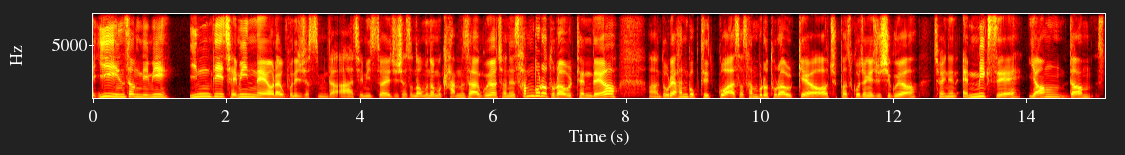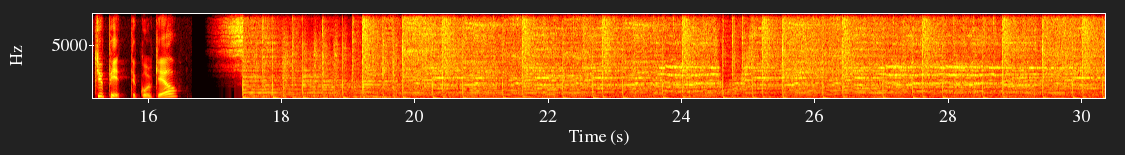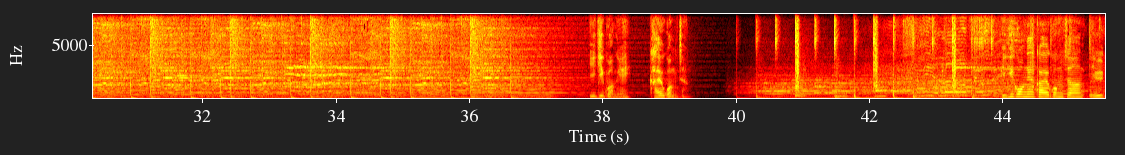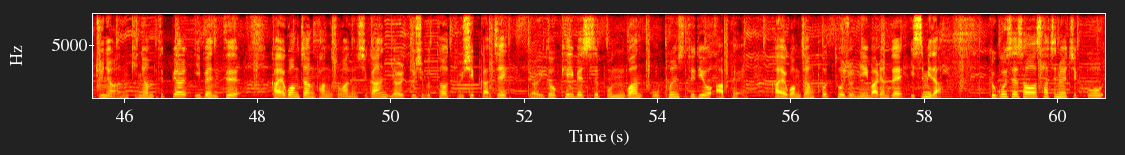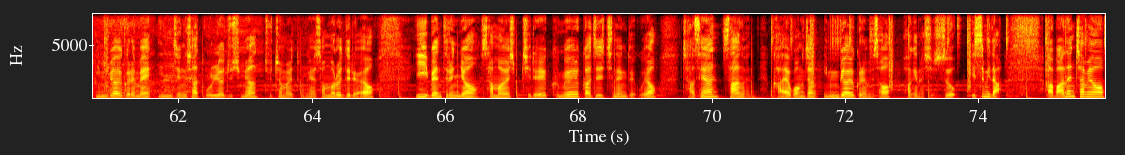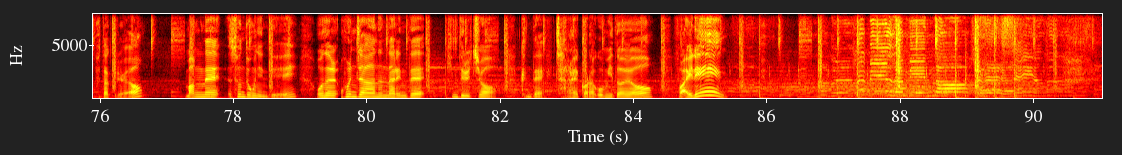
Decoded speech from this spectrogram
이인성님이 인디 재미있네요라고 보내주셨습니다. 아 재밌어 해주셔서 너무너무 감사하고요. 저는 3부로 돌아올 텐데요. 아, 노래 한 곡 듣고 와서 3부로 돌아올게요. 주파수 고정해 주시고요. 저희는 엠믹스의 Young, Dumb, Stupid 듣고 올게요. 이기광의 가요광장 이기광의 가요광장 1주년 기념 특별 이벤트 가요광장 방송하는 시간 12시부터 2시까지 여의도 KBS 본관 오픈 스튜디오 앞에 가요광장 포토존이 마련돼 있습니다. 그곳에서 사진을 찍고 인별그램에 인증샷 올려주시면 추첨을 통해 선물을 드려요. 이 이벤트는요, 3월 17일 금요일까지 진행되고요. 자세한 사항은 가요광장 인별그램에서 확인하실 수 있습니다. 아, 많은 참여 부탁드려요. 막내 손동훈인디, 오늘 혼자 하는 날인데 힘들죠? 근데 잘할 거라고 믿어요. 파이팅!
